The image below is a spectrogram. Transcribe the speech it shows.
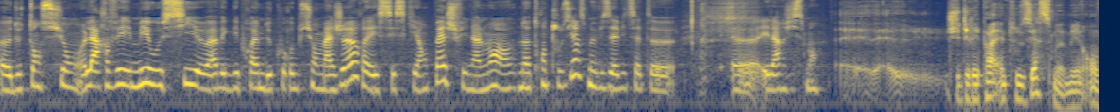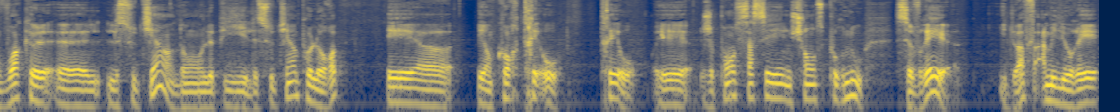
de tension larvée, mais aussi avec des problèmes de corruption majeurs, et c'est ce qui empêche finalement notre enthousiasme vis-à-vis de cet élargissement. Je dirais pas enthousiasme, mais on voit que le soutien dans le pays, le soutien pour l'Europe euh, est, encore très haut, très haut. Et je pense que ça, c'est une chance pour nous. C'est vrai, ils doivent améliorer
